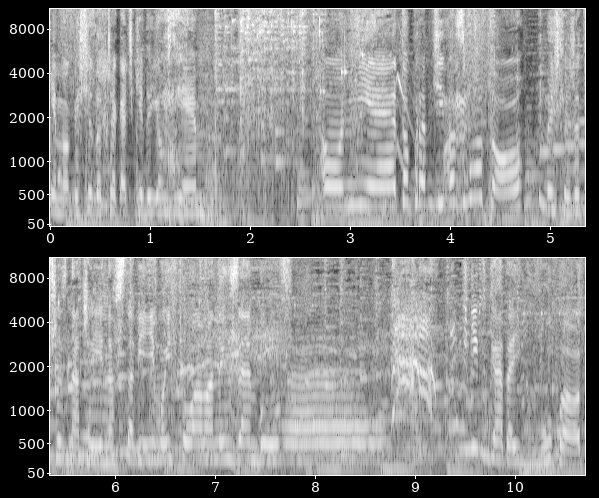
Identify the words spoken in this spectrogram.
nie mogę się doczekać, kiedy ją zjem. O nie, to prawdziwe złoto! Myślę, że przeznaczę je na wstawienie moich połamanych zębów. Nie gadaj głupot.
